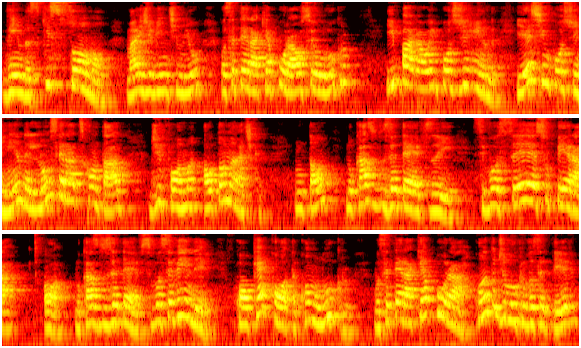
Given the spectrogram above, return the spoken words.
vendas que somam mais de 20 mil, você terá que apurar o seu lucro e pagar o imposto de renda. E este imposto de renda ele não será descontado de forma automática. Então, no caso dos ETFs aí, se você superar, ó, no caso dos ETFs, se você vender qualquer cota com lucro, você terá que apurar quanto de lucro você teve,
